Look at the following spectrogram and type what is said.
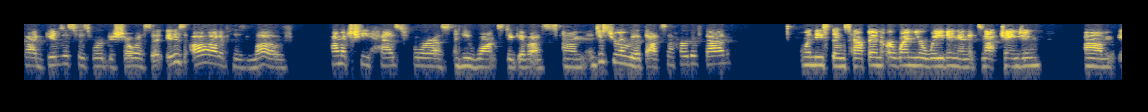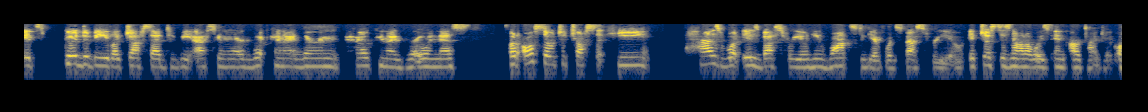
God gives us his word to show us it. It is all out of his love how much he has for us and he wants to give us. Um, and just remember that that's the heart of God when these things happen or when you're waiting and it's not changing. Um, it's good to be, like Jeff said, to be asking the Lord, what can I learn? How can I grow in this? But also to trust that He has what is best for you and He wants to give what's best for you. It just is not always in our timetable.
